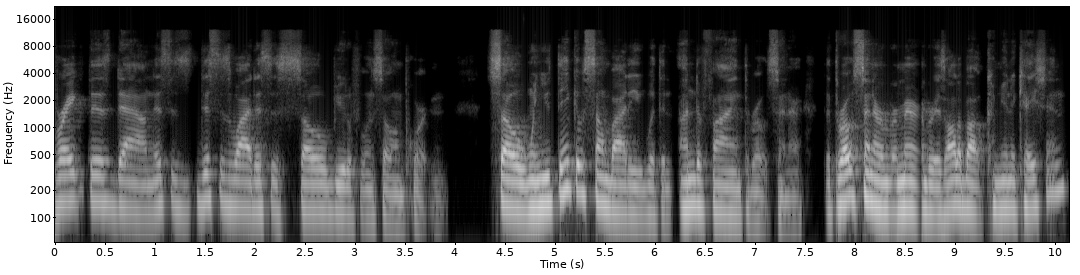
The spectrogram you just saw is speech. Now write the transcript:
break this down. This is this is why this is so beautiful and so important. So when you think of somebody with an undefined throat center, the throat center, remember, is all about communication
